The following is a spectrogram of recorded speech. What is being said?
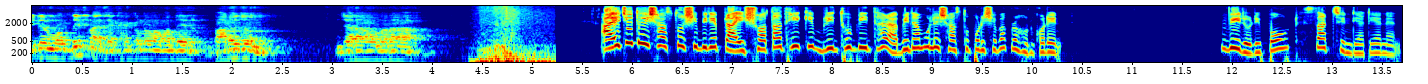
এটার মধ্যে প্রায় দেখা গেল আমাদের বারো জন যারা ওনারা আয়োজিত এই স্বাস্থ্য শিবিরে প্রায় শতাধিক বৃদ্ধ বৃদ্ধারা বিনামূল্যে স্বাস্থ্য পরিষেবা গ্রহণ করেন। Bureau report, search India, TNN.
